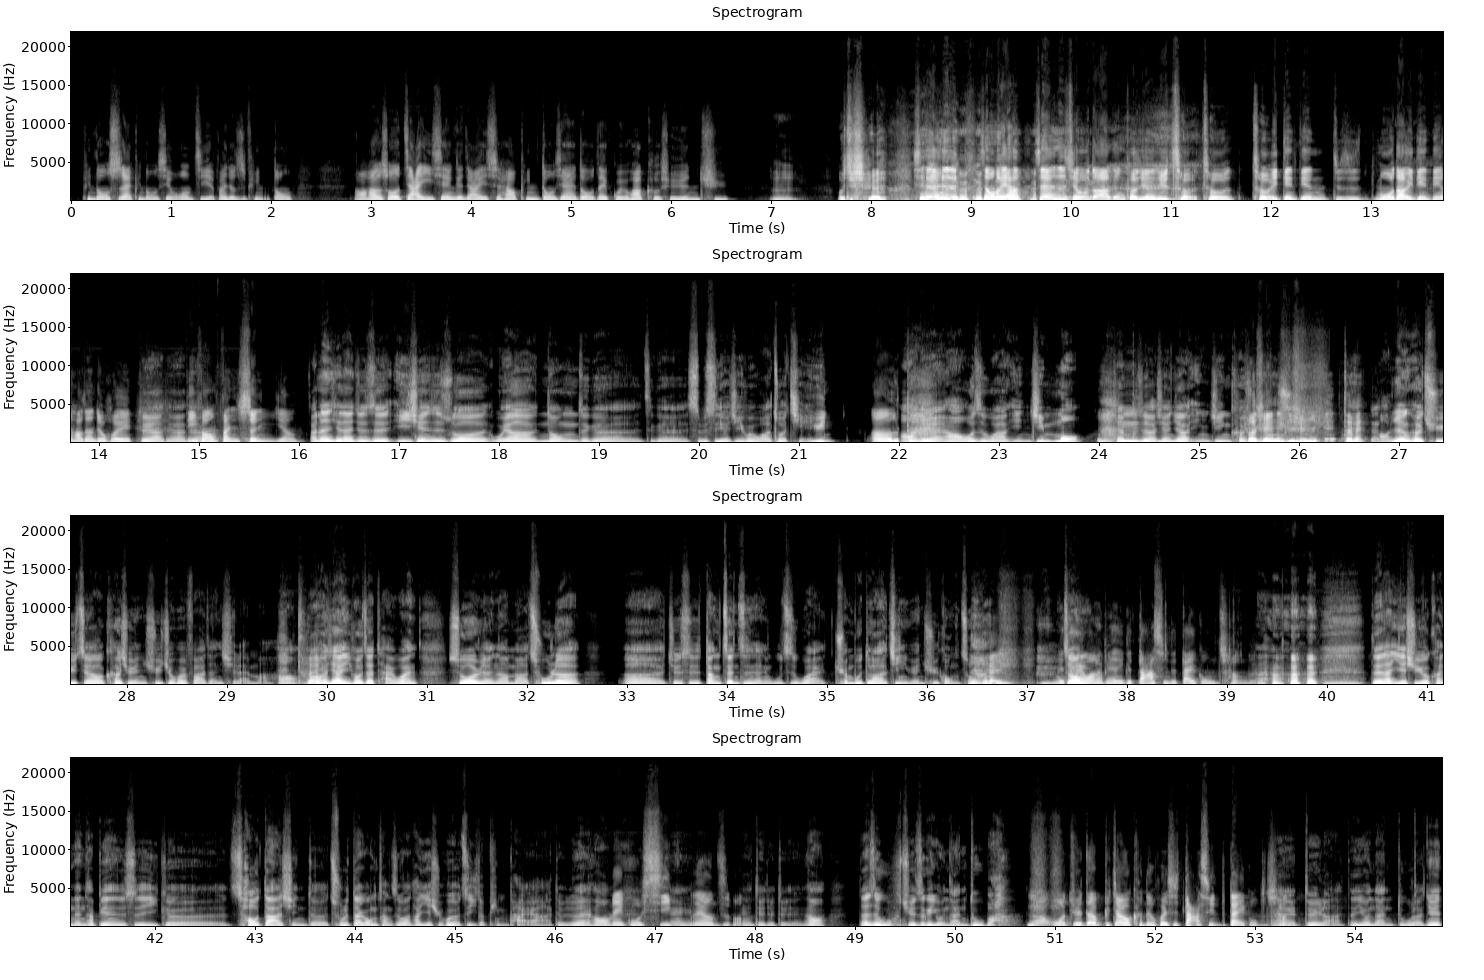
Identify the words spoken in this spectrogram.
屏东市还屏东县，我忘记了，反正就是屏东。然后他就说嘉义县跟嘉义市还有屏东现在都有在规划科学园区。嗯，我就觉得现在是怎么样？现在是全部都要跟科学园区扯扯扯一点点，就是摸到一点点，好像就会对啊，对啊，对啊地方繁盛一样。反正现在就是以前是说我要弄这个这个，是不是有机会我要做捷运嗯，啊？对不对啊？或是我要引进 mall，现在不是啊，嗯现在就要引进科科学园区。对，好，任何区域只要有科学园区就会发展起来嘛。好，对好像现在以后在台湾，所有人啊，没有除了呃，就是当政治人物之外，全部都要进园区工作。对，台湾会变成一个大型的代工厂了。对，它也许有可能它变成是一个超大型的，除了代工厂之外，它也许会有自己的品牌啊，对不对？哈，美国戏骨哎那样子吗哎，？对对对对，哈。但是我觉得这个有难度吧？对啊，我觉得比较有可能会是大型的代工厂哎，。对了，那有难度了，因为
